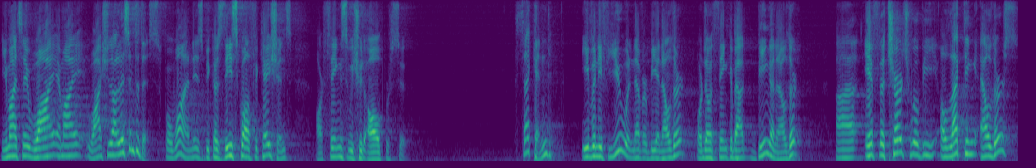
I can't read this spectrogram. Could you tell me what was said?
you might say, why am I, why should I listen to this? For one, is because these qualifications are things we should all pursue. Second, even if you will never be an elder or don't think about being an elder, uh, if the church will be electing elders,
